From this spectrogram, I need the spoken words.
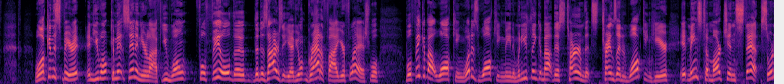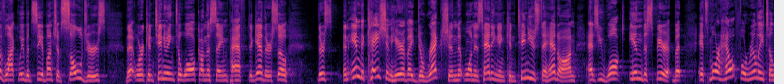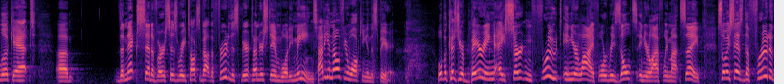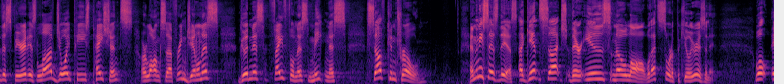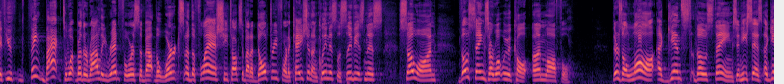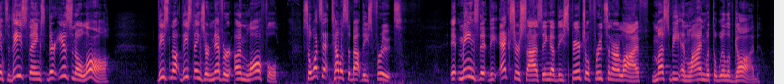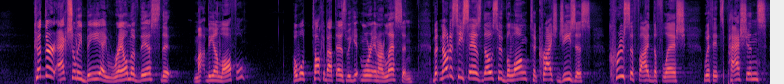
walk in the Spirit, and you won't commit sin in your life. You won't fulfill the, the desires that you have. You won't gratify your flesh. Well, well, think about walking. What does walking mean? And when you think about this term that's translated walking here, it means to march in steps, sort of like we would see a bunch of soldiers that were continuing to walk on the same path together. So there's an indication here of a direction that one is heading and continues to head on as you walk in the Spirit. But it's more helpful, really, to look at um, the next set of verses where he talks about the fruit of the Spirit to understand what he means. How do you know if you're walking in the Spirit? Well, because you're bearing a certain fruit in your life or results in your life, we might say. So he says the fruit of the Spirit is love, joy, peace, patience, or long suffering, gentleness, goodness, faithfulness, meekness, self control. And then he says this against such there is no law. Well, that's sort of peculiar, isn't it? Well, if you think back to what Brother Riley read for us about the works of the flesh, he talks about adultery, fornication, uncleanness, lasciviousness, so on. Those things are what we would call unlawful. There's a law against those things. And he says, against these things, there is no law. These, not, these things are never unlawful. So, what's that tell us about these fruits? It means that the exercising of these spiritual fruits in our life must be in line with the will of God. Could there actually be a realm of this that might be unlawful? Well, we'll talk about that as we get more in our lesson. But notice he says, Those who belong to Christ Jesus crucified the flesh with its passions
